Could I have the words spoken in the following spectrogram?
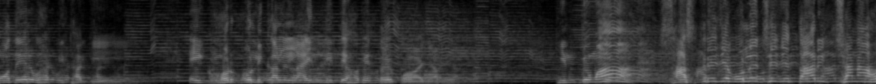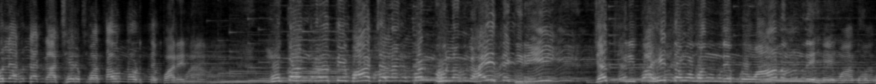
মদের ভাটি থাকে, এই ঘর কলিকালে লাইন দিতে হবে, তবে পাওয়া যাবে। কিন্তু মা, শাস্ত্রে যে বলেছে যে তার ইচ্ছা না হলে একটা গাছের পাতাও নড়তে পারে না। মুকাঙ্গ্রতি বাচলং পঙ্গুলং ঘাইতে গিরি তম বন্দে প্রমানন্দে হে মাধব।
